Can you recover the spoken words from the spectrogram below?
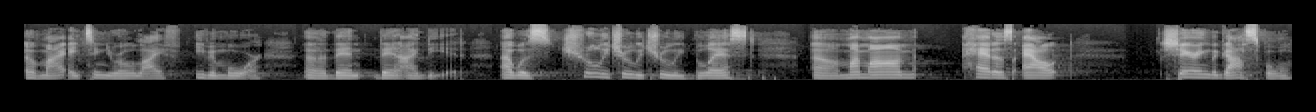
of my 18 year old life even more uh, than, than I did. I was truly, truly, truly blessed. Uh, my mom had us out sharing the gospel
